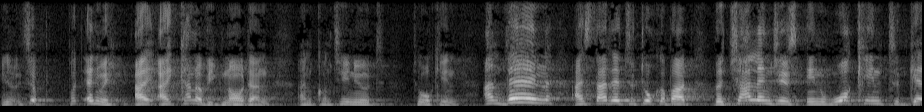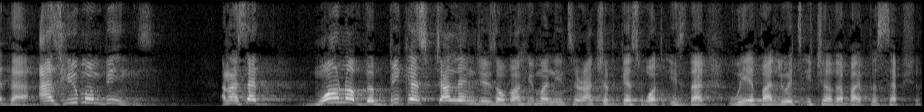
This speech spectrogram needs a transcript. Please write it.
You know, so, but anyway, I, I kind of ignored and, and continued talking. And then I started to talk about the challenges in working together as human beings. And I said, one of the biggest challenges of our human interaction, guess what, is that we evaluate each other by perception.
